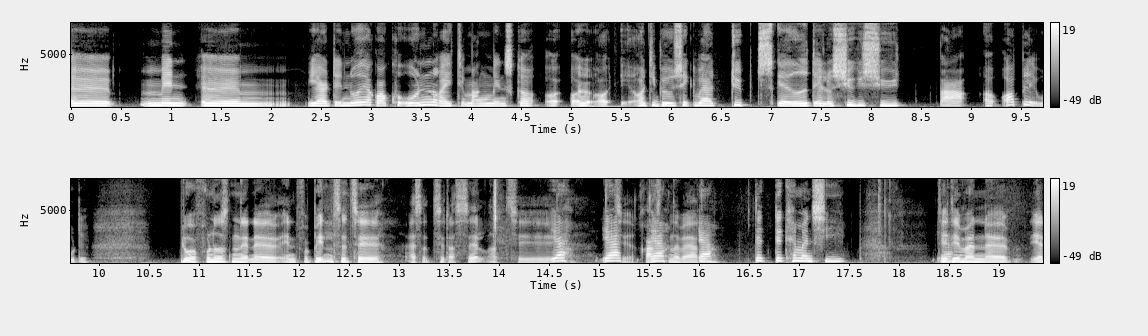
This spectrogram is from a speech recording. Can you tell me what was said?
Øh, men øh, ja, det er noget, jeg godt kunne undre rigtig mange mennesker, og, og, og, og de behøver ikke være dybt skadet eller psykisk syge, bare at opleve det. Du har fundet sådan en, øh, en forbindelse til, altså til dig selv og til, ja, ja, til resten ja, af verden. Ja, det, det kan man sige. Det er, ja. det, man, øh, ja,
